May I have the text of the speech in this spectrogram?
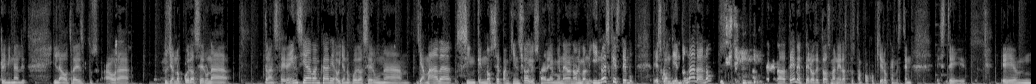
criminales y la otra es pues ahora pues ya no puedo hacer una transferencia bancaria o ya no puedo hacer una llamada sin que no sepan quién soy, o sea, de manera anónima. Y no es que esté escondiendo nada, ¿no? nada teme, pero de todas maneras, pues tampoco quiero que me estén, este, em,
